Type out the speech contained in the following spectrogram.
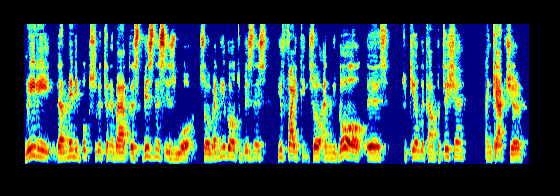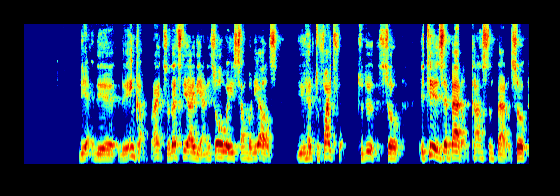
really, there are many books written about this. Business is war. So when you go to business, you're fighting. So and the goal is to kill the competition and capture the the the income, right? So that's the idea, and it's always somebody else you have to fight for to do this. So it is a battle, constant battle. So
